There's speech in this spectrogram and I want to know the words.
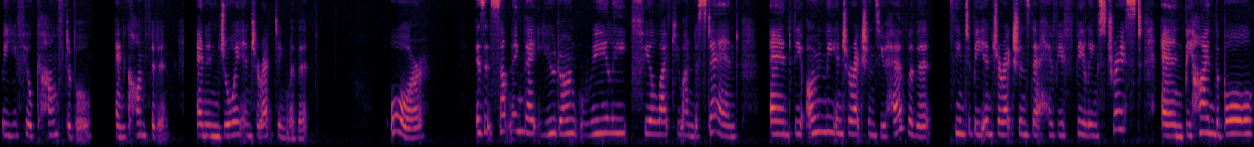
where you feel comfortable and confident and enjoy interacting with it? Or is it something that you don't really feel like you understand, and the only interactions you have with it seem to be interactions that have you feeling stressed and behind the ball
